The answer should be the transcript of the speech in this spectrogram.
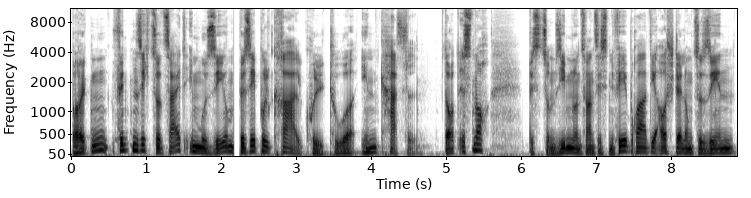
Brücken finden sich zurzeit im Museum für Sepulkralkultur in Kassel. Dort ist noch bis zum 27. Februar die Ausstellung zu sehen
